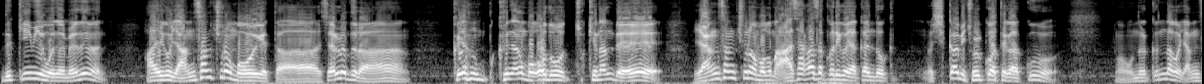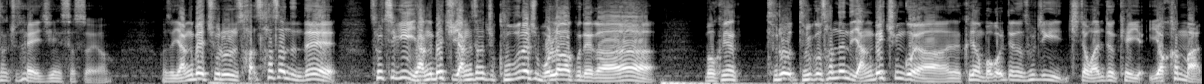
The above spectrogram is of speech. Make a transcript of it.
느낌이 뭐냐면은 아 이거 양상추랑 먹어야겠다. 샐러드랑 그냥 그냥 먹어도 좋긴 한데 양상추랑 먹으면 아삭아삭거리고 약간 더 그- 식감이 좋을 것 같아갖고 어, 오늘 끝나고 양상추 사야지 했었어요. 그래서 양배추를 사, 샀었는데 솔직히 양배추 양상추 구분할 줄 몰라갖고 내가 뭐 그냥 들어, 들고 샀는데 양배추인 거야. 그냥 먹을 때는 솔직히 진짜 완전 개 역한 맛.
